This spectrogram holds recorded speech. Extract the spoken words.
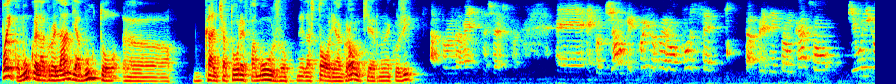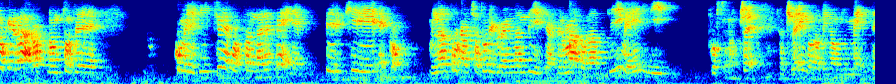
Poi comunque la Groenlandia ha avuto eh, un calciatore famoso nella storia, Gronkier, non è così? Assolutamente, certo. Eh, ecco, diciamo che quello però forse rappresenta un caso più unico che raro, non so se come definizione possa andare bene, perché ecco, un altro calciatore groenlandese ha fermato ad alti livelli forse non c'è, non ci vengono dei nomi in mente.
